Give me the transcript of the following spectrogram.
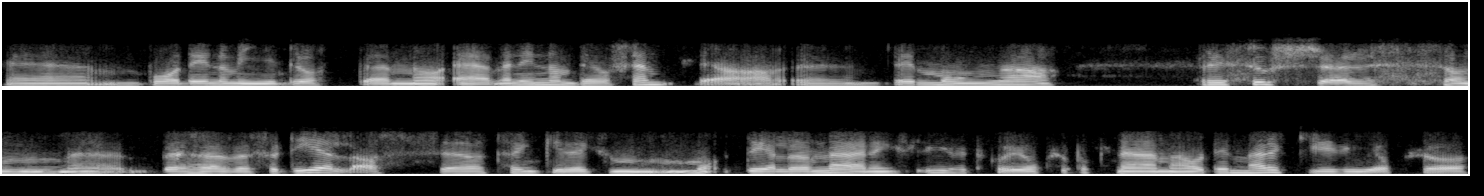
Eh, både inom idrotten och även inom det offentliga. Eh, det är många resurser som eh, behöver fördelas. Jag tänker liksom, delar av näringslivet går ju också på knäna och det märker ju vi också.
